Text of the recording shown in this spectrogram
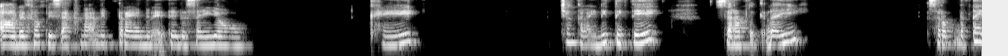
អឺនៅក្នុងភាសាខ្មែរមានត្រេមានអីទេទៅសេយកអូខេចឹងកន្លែងនេះតិចទេសរុបទៅក្តី សរុបមតិ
